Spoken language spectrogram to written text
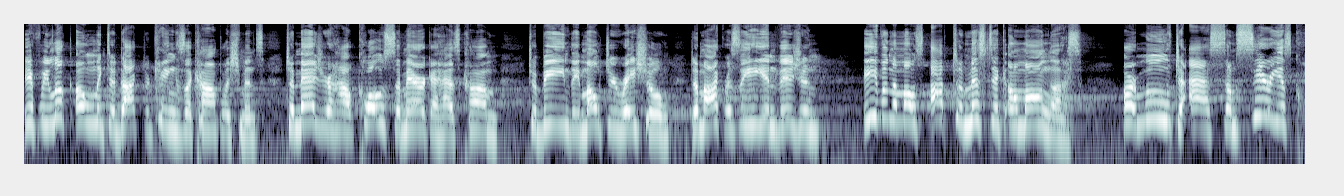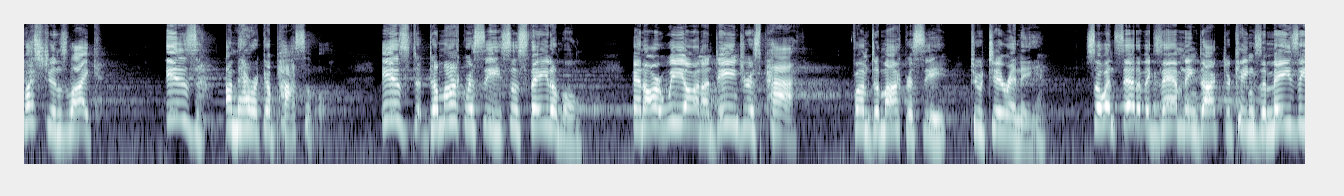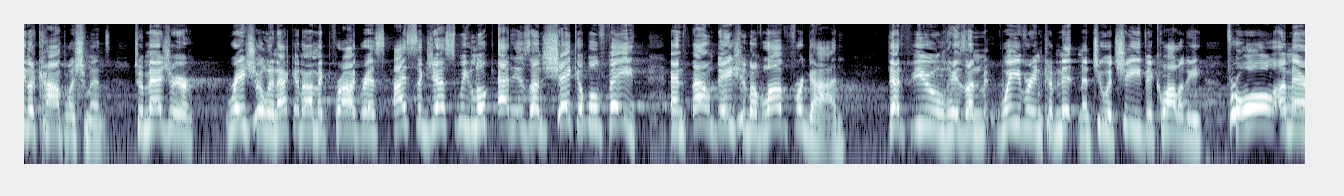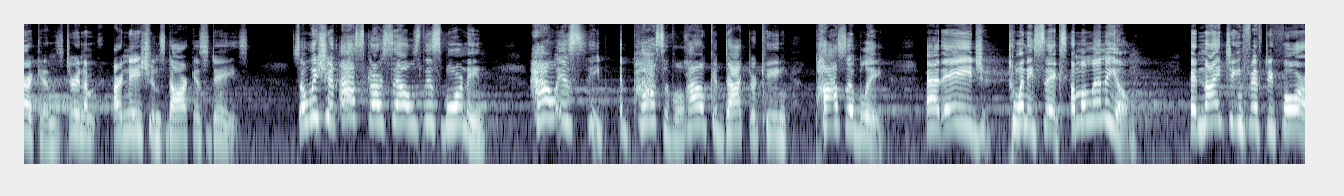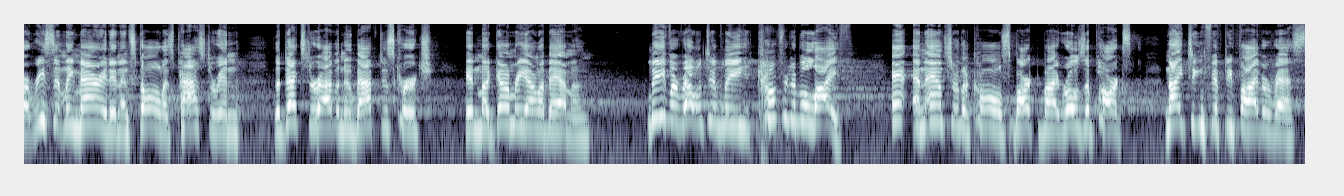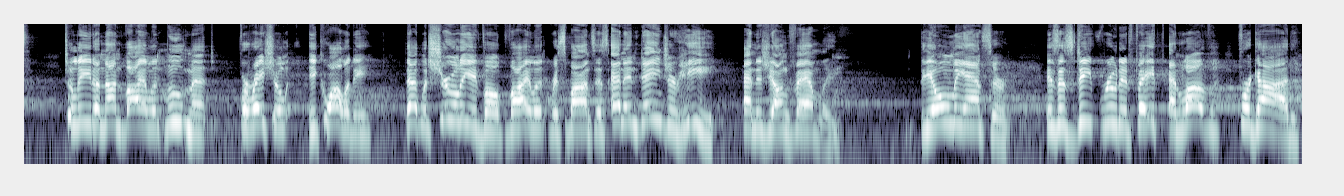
If we look only to Dr. King's accomplishments to measure how close America has come to being the multiracial democracy he envisioned, even the most optimistic among us are moved to ask some serious questions like, is America possible? Is democracy sustainable? And are we on a dangerous path from democracy to tyranny? So instead of examining Dr. King's amazing accomplishments to measure racial and economic progress, I suggest we look at his unshakable faith and foundation of love for God that fuel his unwavering commitment to achieve equality for all Americans during our nation's darkest days. So we should ask ourselves this morning, how is it possible? How could Dr. King possibly, at age 26, a millennial, in 1954, recently married and installed as pastor in the Dexter Avenue Baptist Church in Montgomery, Alabama, leave a relatively comfortable life and answer the call sparked by Rosa Parks' 1955 arrest to lead a nonviolent movement for racial equality that would surely evoke violent responses and endanger he and his young family. The only answer is his deep rooted faith and love for God,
